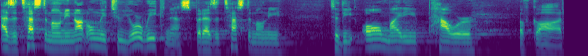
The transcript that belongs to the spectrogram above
as a testimony not only to your weakness, but as a testimony to the almighty power of God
